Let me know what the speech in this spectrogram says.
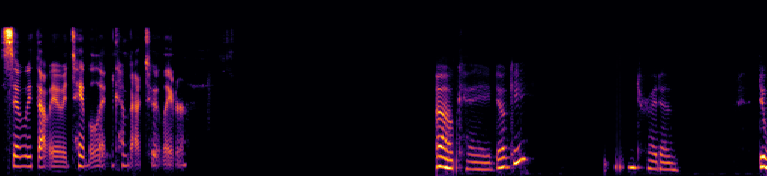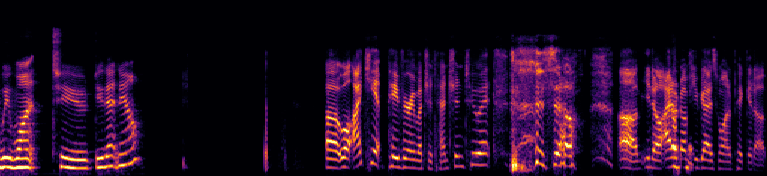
So we thought we would table it and come back to it later. Okay, Doki. Let me try to. Do we want to do that now? Uh, well, I can't pay very much attention to it, so um, you know, I don't know if you guys want to pick it up.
